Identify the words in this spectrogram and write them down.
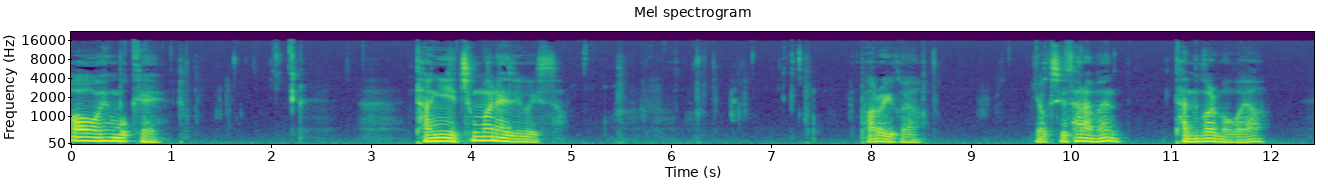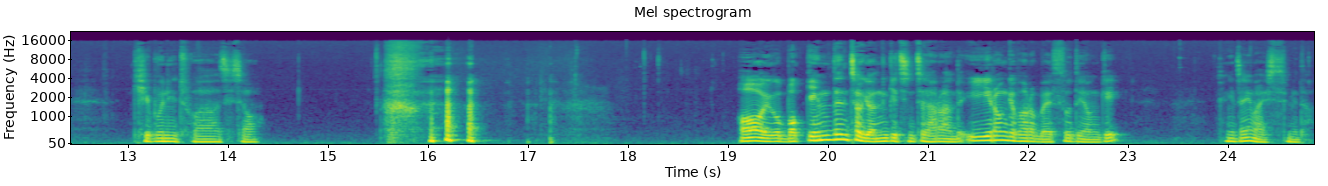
어우, 행복해. 당이 충만해지고 있어. 바로 이거야. 역시 사람은 단 걸 먹어야 기분이 좋아지죠. 어, 이거 먹기 힘든 척 연기 진짜 잘하는데 이런 게 바로 메소드 연기? 굉장히 맛있습니다.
